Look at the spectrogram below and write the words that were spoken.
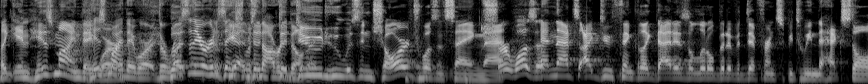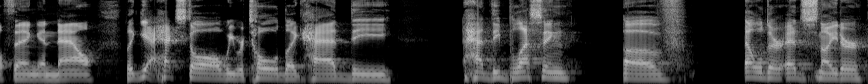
Like, in his mind, they were His were. mind they were. The rest of the organization was the, not the rebuilding. The dude who was in charge wasn't saying that. Sure wasn't. And that's, I do think, like, that is a little bit of a difference between the Hextall thing and now. Like, yeah, Hextall, we were told, like, had the had the blessing of elder Ed Snider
